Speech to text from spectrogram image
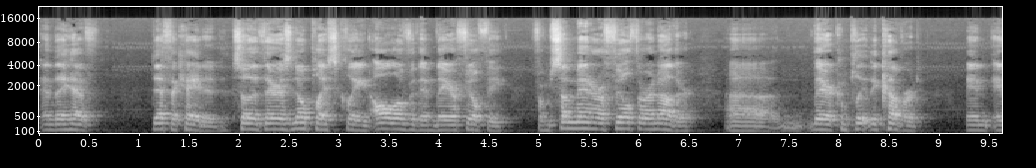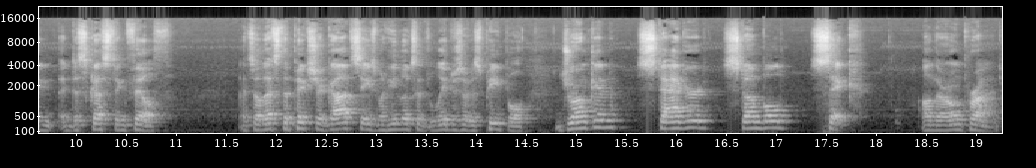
and they have defecated, so that there is no place clean. All over them they are filthy from some manner of filth or another, uh, they're completely covered in, in disgusting filth. And so that's the picture God sees when He looks at the leaders of His people drunken, staggered, stumbled, sick on their own pride.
